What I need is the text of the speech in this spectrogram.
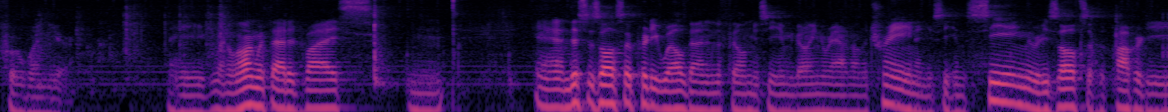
for one year. And he went along with that advice. Mm. And this is also pretty well done in the film. You see him going around on the train and you see him seeing the results of the poverty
